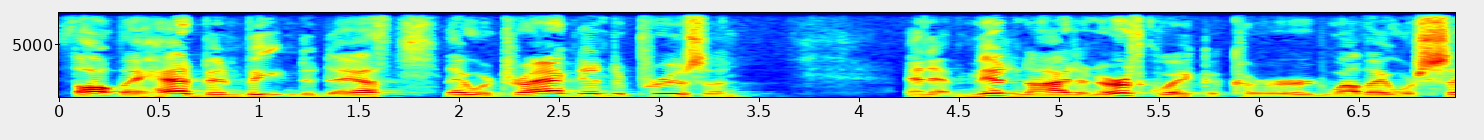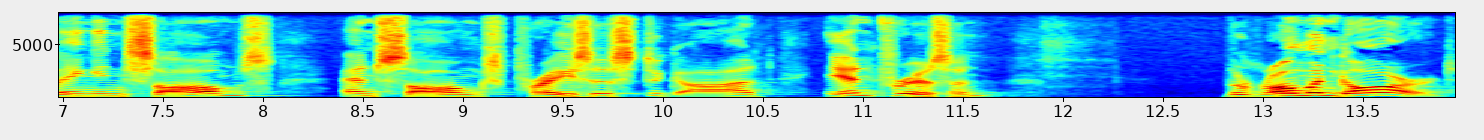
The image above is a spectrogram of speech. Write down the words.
thought they had been beaten to death. They were dragged into prison, and at midnight, an earthquake occurred while they were singing psalms and songs, praises to God in prison. The Roman guard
